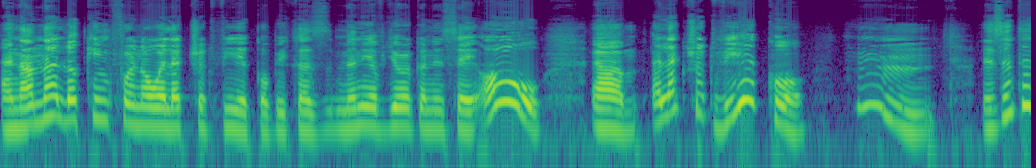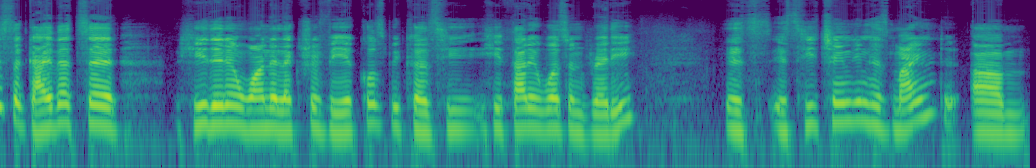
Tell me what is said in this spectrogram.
and I'm not looking for no electric vehicle because many of you are going to say, "Oh, um, electric vehicle." Hmm, isn't this the guy that said he didn't want electric vehicles because he he thought it wasn't ready? Is is he changing his mind? Um,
